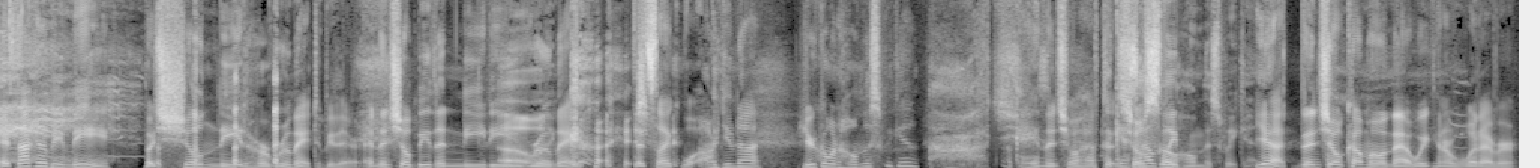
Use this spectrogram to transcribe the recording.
it's not going to be me, but she'll need her roommate to be there, and then she'll be the needy Oh roommate. gosh. That's like, well, are you not? You're going home this weekend? Oh, Okay, and then she'll have to. I guess she'll I'll sleep. go home this weekend. Yeah, then she'll come home that weekend or whatever.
